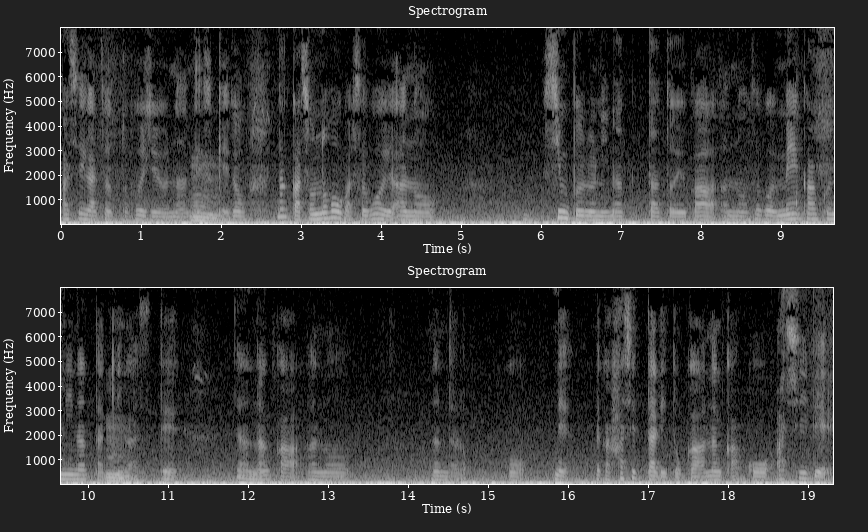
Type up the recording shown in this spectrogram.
足がちょっと不自由なんですけど、なんかその方がすごいあのシンプルになったというかあのすごい明確になった気がして、じゃあなんかあのなんだろう。こうねだから走ったりとかなんかこう足で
